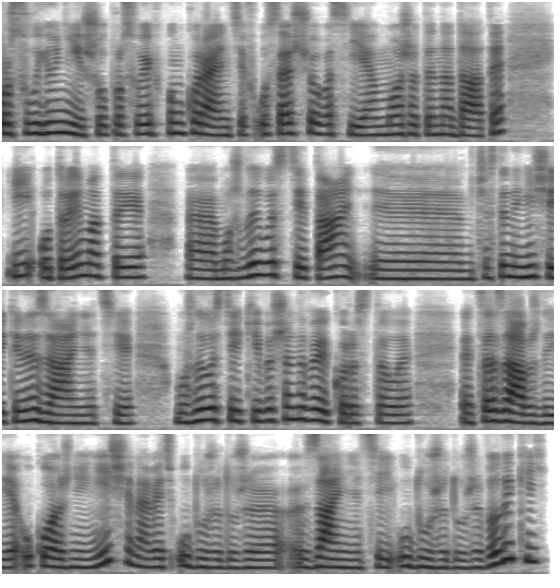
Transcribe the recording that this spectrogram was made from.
про свою нішу, про своїх конкурентів, усе, що у вас є, можете надати і отримати е, можливості та е, частини ніші, які не зайняті, можливості, які ви ще не використали. Е, Це завжди є у кожній ніші, навіть у дуже-дуже зайнятій, у дуже-дуже великій.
